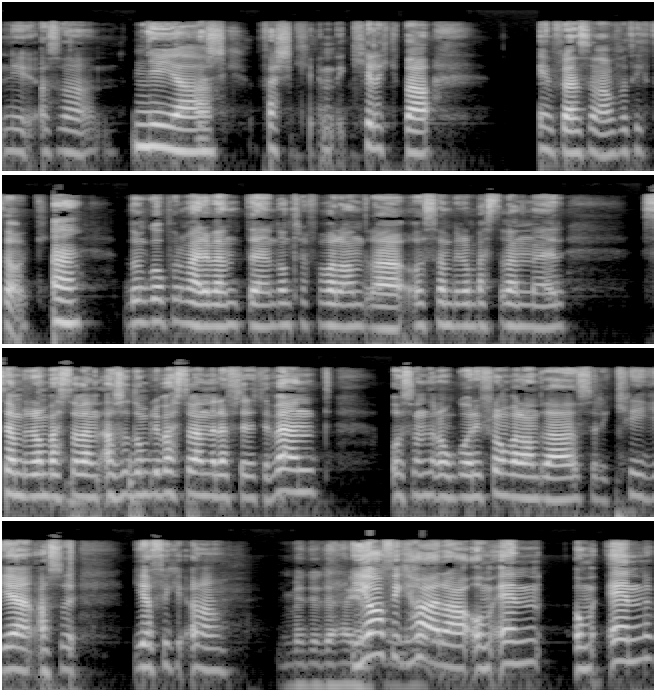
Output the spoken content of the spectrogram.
ny, alltså, Nya... färsk, färskklickta influencerna på TikTok. Ja. De går på de här eventen, de träffar varandra och sen blir de bästa vänner. Sen blir de bästa vänner, alltså de blir bästa vänner efter ett event. Och sen när de går ifrån varandra så är det krig igen. Alltså, jag fick... men det, det här Jag fick höra om en, om en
